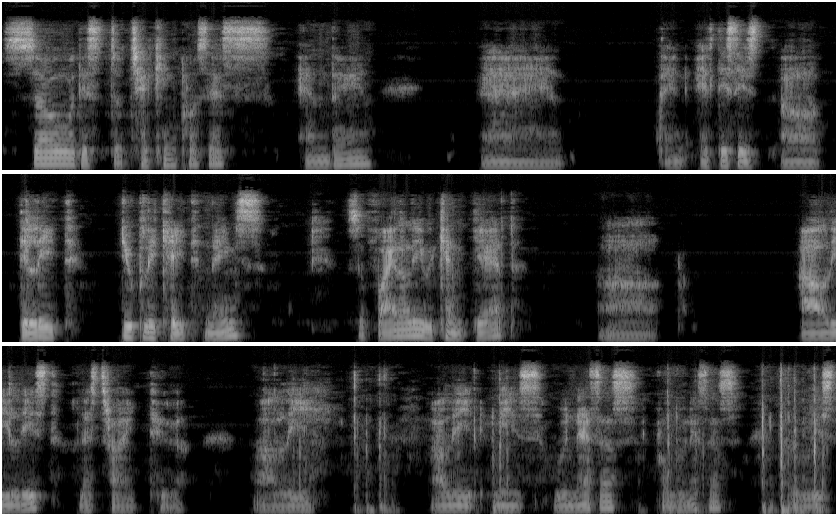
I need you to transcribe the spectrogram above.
So this is the checking process and then and then if this is uh, delete duplicate names. So finally we can get uh, Ali list. Let's try to Ali Ali means Renaissance, from Renaissance, list.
